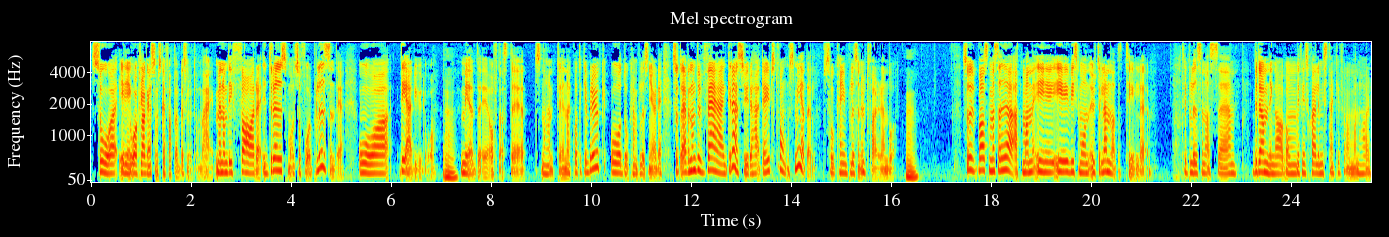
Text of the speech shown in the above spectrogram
så är det åklagaren som ska fatta beslut om det här. Men om det är fara i dröjsmål så får polisen det. Och det är det ju då mm. med eh, oftast eh, sånt här eh, narkotikabruk och då kan polisen göra det. Så att även om du vägrar så är det här det är ett tvångsmedel så kan ju polisen utföra det ändå. Mm. Så vad ska man säga? Att man är, är i viss mån utelämnad till, eh, till polisernas eh, bedömning av om det finns skälig misstanke för om man har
